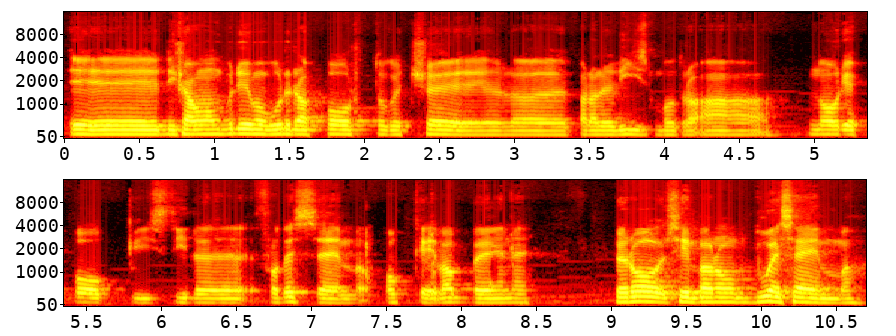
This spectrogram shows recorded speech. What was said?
E diciamo vedremo pure il rapporto che c'è, il parallelismo tra Nori e Poppy, stile Frodo e Sam, ok va bene, però sembrano due Sam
